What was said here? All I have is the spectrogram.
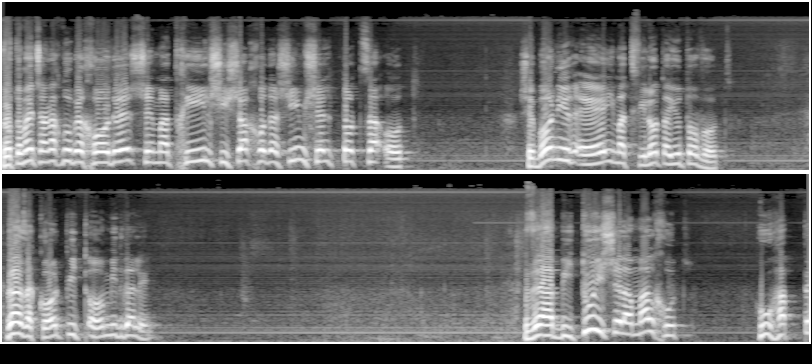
זאת אומרת שאנחנו בחודש שמתחיל שישה חודשים של תוצאות, שבו נראה אם התפילות היו טובות, ואז הכל פתאום מתגלה. והביטוי של המלכות הוא הפה.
